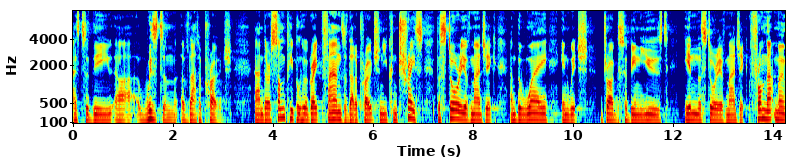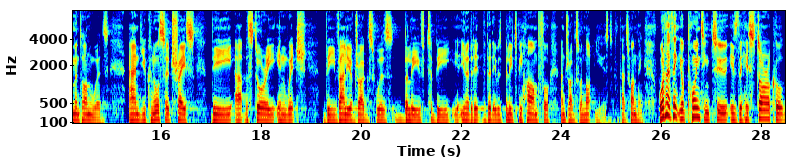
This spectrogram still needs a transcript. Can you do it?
as to the uh, wisdom of that approach. And there are some people who are great fans of that approach, and you can trace the story of magic and the way in which drugs have been used in the story of magic from that moment onwards. And you can also trace the, uh, the story in which the value of drugs was believed to be, you know, that it, that it was believed to be harmful and drugs were not used. That's one thing. What I think you're pointing to is the historical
